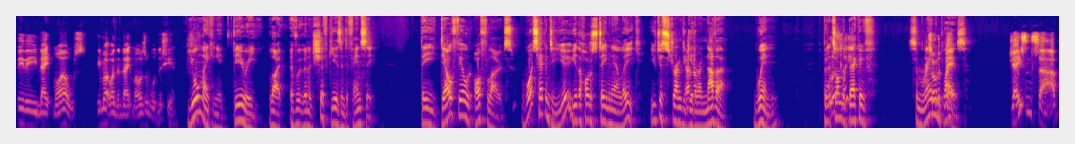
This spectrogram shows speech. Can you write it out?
Be the Nate Myles. He might win the Nate Myles Award this year. You're making it very like if we're going to shift gears into fancy, The Delfield offloads. What's happened to you? You're the hottest team in our league. You've just strung together another win, but it's on the back of some random the back. players. Jason Saab,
